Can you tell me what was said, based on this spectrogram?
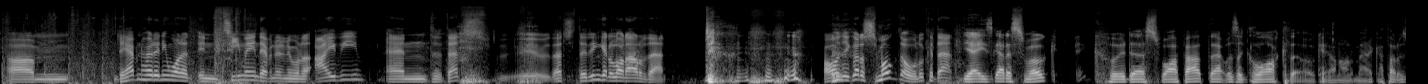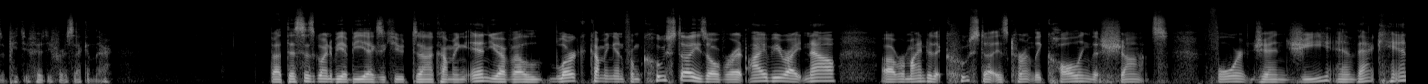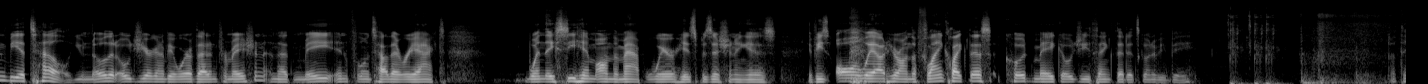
Um, they haven't heard anyone in T main. They haven't heard anyone at Ivy, and that's uh, that's they didn't get a lot out of that. oh, they got a smoke though. Look at that. Yeah, he's got a smoke. Could uh, swap out. That was a Glock, though. Okay, on automatic. I thought it was a P250 for a second there. But this is going to be a B execute uh, coming in. You have a lurk coming in from koosta. He's over at Ivy right now. Uh, reminder that koosta is currently calling the shots for Gen G, and that can be a tell. You know that OG are going to be aware of that information, and that may influence how they react when they see him on the map where his positioning is. If he's all the way out here on the flank like this, could make OG think that it's going to be B.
